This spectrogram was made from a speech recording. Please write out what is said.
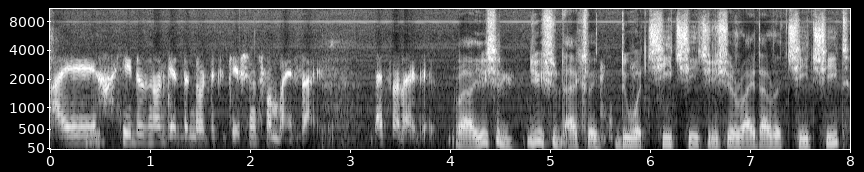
I he does not get the notifications from my side. That's what I did. Well, you should you should actually do a cheat sheet. You should write out a cheat sheet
